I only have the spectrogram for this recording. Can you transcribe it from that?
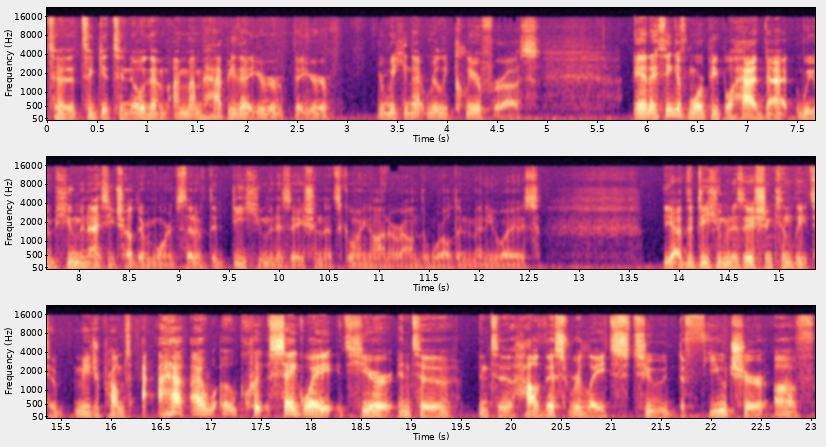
to to get to know them. I'm, I'm happy that you're that you're you're making that really clear for us. And I think if more people had that, we would humanize each other more instead of the dehumanization that's going on around the world in many ways. Yeah, the dehumanization can lead to major problems. I, I have I, a quick segue here into into how this relates to the future of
